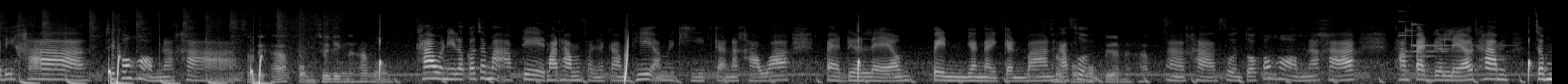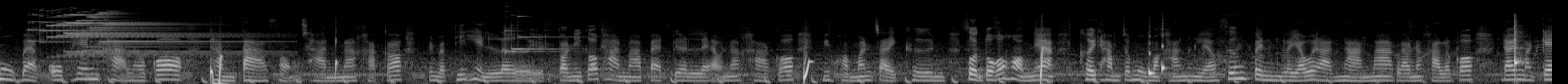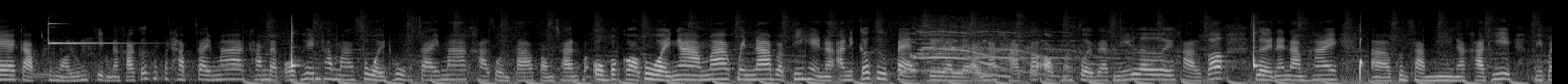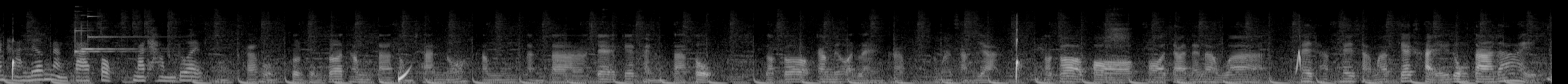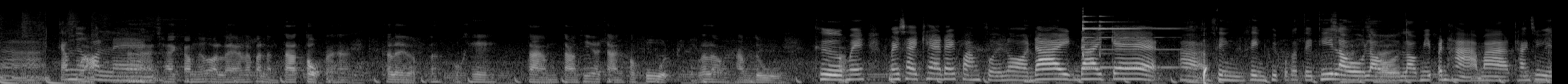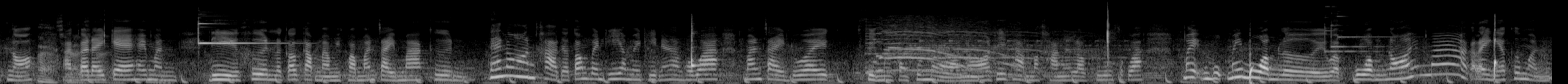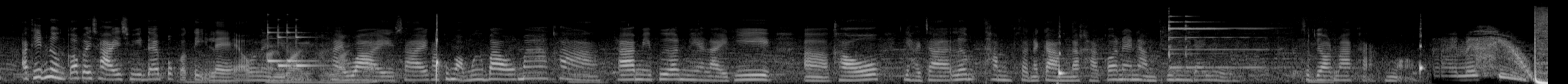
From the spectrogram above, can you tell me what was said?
วัสดีค่ะชื่อข้าวหอมนะคะ สวัสดีครับ ผมชื่อดิ้งนะครับผม ค่ะวันนี้เราก็จะมาอัปเดตมาทำสัญญกรรมที่อเมทิสกันนะคะว่า 8 เดือนแล้วเป็นยังไงกันบ้างนะคะส่วนผมหกเดือนนะครับอ่าค่ะ ส่วนตัวข้าวหอมนะคะทำ8เดือนแล้วทำจมูกแบบโอเพนค่ะ แล้วก็ทำตา 2 ชั้นนะคะ ก็เป็นแบบที่เห็นเลย ตอนนี้ก็ผ่านมา 8 เดือนแล้วนะคะ ก็มีความมั่นใจขึ้น ส่วนตัวข้าวหอมเนี่ยเคยทำจมูกมาครั้งหนึ่งแล้ว ซึ่งเป็นระยะเวลานานมากแล้วนะคะแล้วก็ได้มาแก้กับคุณหมอลุงกินนะคะ ก็คือประทับใจมากทำแบบโอเพนทำมาสวยถูกใจมากค่ะ ส่วนตา 2 ชั้น องค์ประกอบสวยงามมากเป็นหน้าแบบที่เห็นนะอันนี้ก็คือ 8 เดือนแล้วนะคะ ก็ออกมาสวยแบบนี้เลยค่ะ แล้วก็เลยแนะนำให้คุณสามีนะคะ ที่มีปัญหาเรื่องหนังตาตกมาทำด้วยครับผมส่วนผมก็ทำตาสองชั้นเนาะทำหนังตาแก้แก้ไขหนังตาตก แล้วก็กล้ามเนื้ออ่อนแรงครับ ประมาณ 3 อย่าง แล้วก็พอพออาจารย์แนะนำว่าให้ทำให้สามารถแก้ไขดวงตาได้อ่ากล้ามเนื้ออ่อนแรงาใช่กล้ามเนื้ออ่อนแรงแล้วก็หนังตาตกนะฮะก็เลยแบบเออโอเค ตามตามที่อาจารย์เขาพูดผมก็ลองทำดู คือครับไม่ไม่ใช่แค่ได้ความสวยหล่อได้ได้แก้อ่าสิ่งสิ่งผิดปกติที่เราใช่เราใช่เรามีปัญหามาทั้งชีวิตเนาะอ่าใช่อะก็ได้ใช่ แก้ให้มันดีขึ้น แล้วก็กลับมามีความมั่นใจมากขึ้น แน่นอนค่ะจะต้องเป็นที่อเมทินแน่นอนเพราะว่ามั่นใจด้วยฝีมือของคุณหมอเนาะที่ทำมาครั้งแล้วเราก็รู้สึกว่าไม่บุไม่บวมเลยแบบบวมน้อยมากอะไรอย่างเงี้ยคือเหมือนอาทิตย์หนึ่งก็ไปใช้ชีวิตได้ปกติแล้วอะไรอย่างเงี้ยหาหายยไวไว ใช่ค่ะ คุณหมอมือเบามากค่ะ ถ้ามีเพื่อนมีอะไรที่เขาอยากจะเริ่มทำศัลยกรรมนะคะ ก็แนะนำที่นี่ได้เลย สุดยอดมากค่ะ คุณหมอ I miss you.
